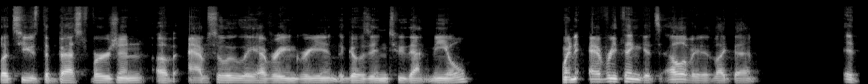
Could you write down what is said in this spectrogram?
let's use the best version of absolutely every ingredient that goes into that meal. When everything gets elevated like that, it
